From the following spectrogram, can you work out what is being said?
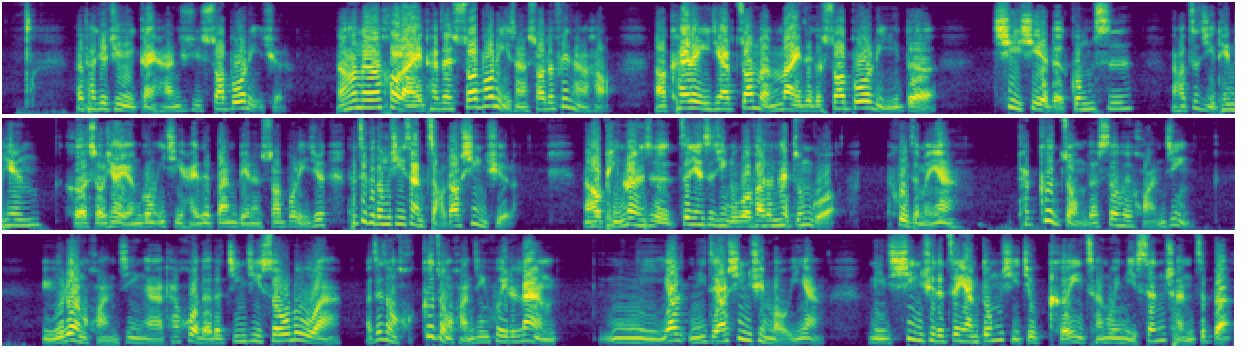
那他就去改行，就去刷玻璃去了。然后呢，后来他在刷玻璃上刷得非常好，然后开了一家专门卖这个刷玻璃的器械的公司，然后自己天天和手下员工一起还在帮别人刷玻璃，就是他这个东西上找到兴趣了。然后评论是这件事情如果发生在中国会怎么样？他各种的社会环境、舆论环境啊，他获得的经济收入啊啊，这种各种环境会让你要你只要兴趣某一样。你兴趣的这样东西就可以成为你生存之本，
